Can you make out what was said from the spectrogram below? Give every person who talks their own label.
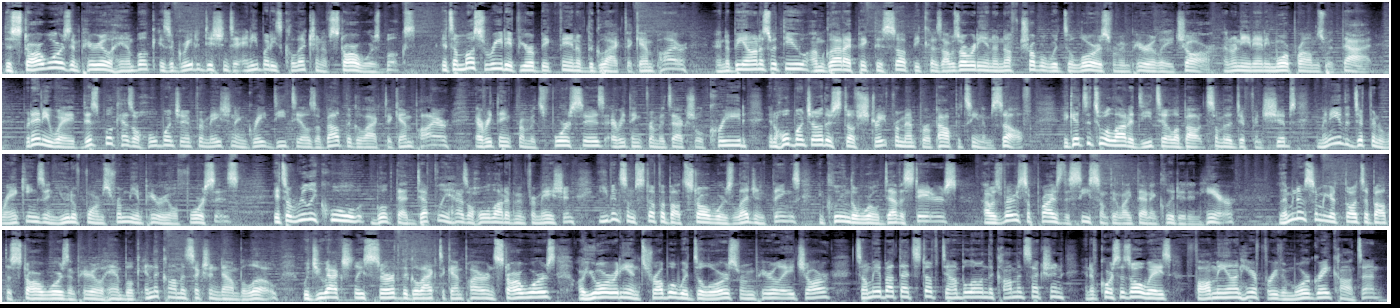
Speaker 1: The Star Wars Imperial Handbook is a great addition to anybody's collection of Star Wars books. It's a must read if you're a big fan of the Galactic Empire. And to be honest with you, I'm glad I picked this up because I was already in enough trouble with Dolores from Imperial HR. I don't need any more problems with that. But anyway, this book has a whole bunch of information and great details about the Galactic Empire, everything from its forces, everything from its actual creed, and a whole bunch of other stuff straight from Emperor Palpatine himself. It gets into a lot of detail about some of the different ships and many of the different rankings and uniforms from the Imperial forces. It's a really cool book that definitely has a whole lot of information, even some stuff about Star Wars legend things, including the World Devastators. I was very surprised to see something like that included in here. Let me know some of your thoughts about the Star Wars Imperial Handbook in the comment section down below. Would you actually serve the Galactic Empire in Star Wars? Are you already in trouble with Dolores from Imperial HR? Tell me about that stuff down below in the comment section. And of course, as always, follow me on here for even more great content.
